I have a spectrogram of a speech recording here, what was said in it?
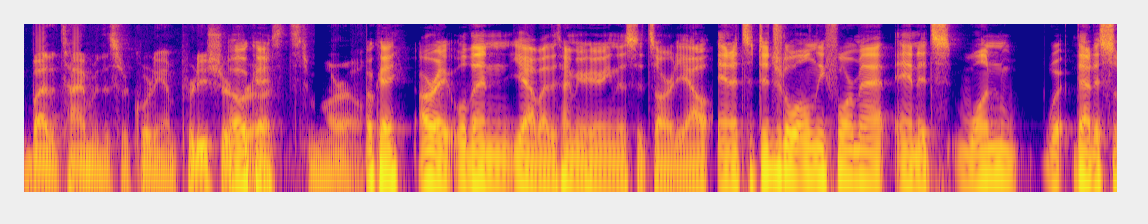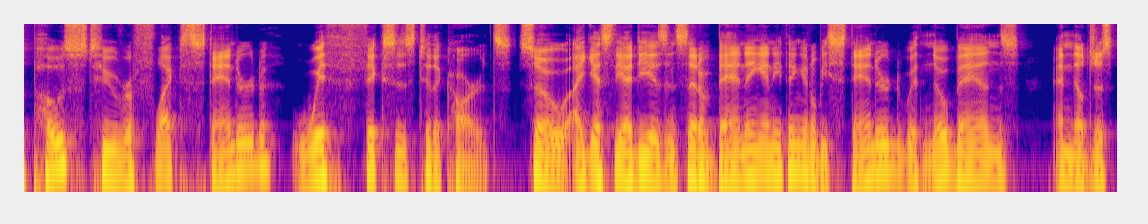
by the time of this recording. I'm pretty sure for okay. us it's tomorrow. Okay. All right. Well, then, yeah, by the time you're hearing this, it's already out. And it's a digital only format, and it's one that is supposed to reflect standard with fixes to the cards. So I guess the idea is instead of banning anything, it'll be standard with no bans and they'll just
